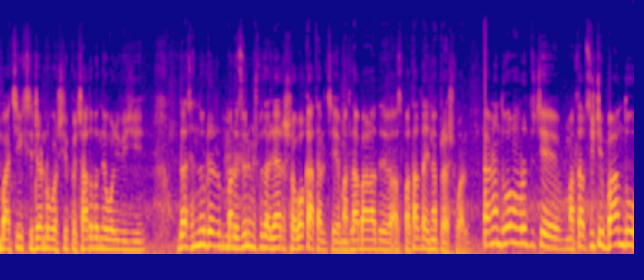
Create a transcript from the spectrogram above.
باچی اکسیډنټ وشي په چات باندې ولويږي دا څنګه ډېر مرزونه مشو د لار شو وکتل چې مطلب هغه د هسپتال ته نه پرشول نن دوه مرز چې مطلب سيټي باندو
